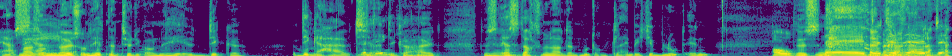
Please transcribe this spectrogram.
ja, Maar zo'n neushoorn heeft natuurlijk ook een heel dikke... Dikke huid. Ja, dikke je. huid. Dus eerst dachten we, nou, dat moet toch een klein beetje bloed in. Oh, Dus Nee, dat, is, eh, dat,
